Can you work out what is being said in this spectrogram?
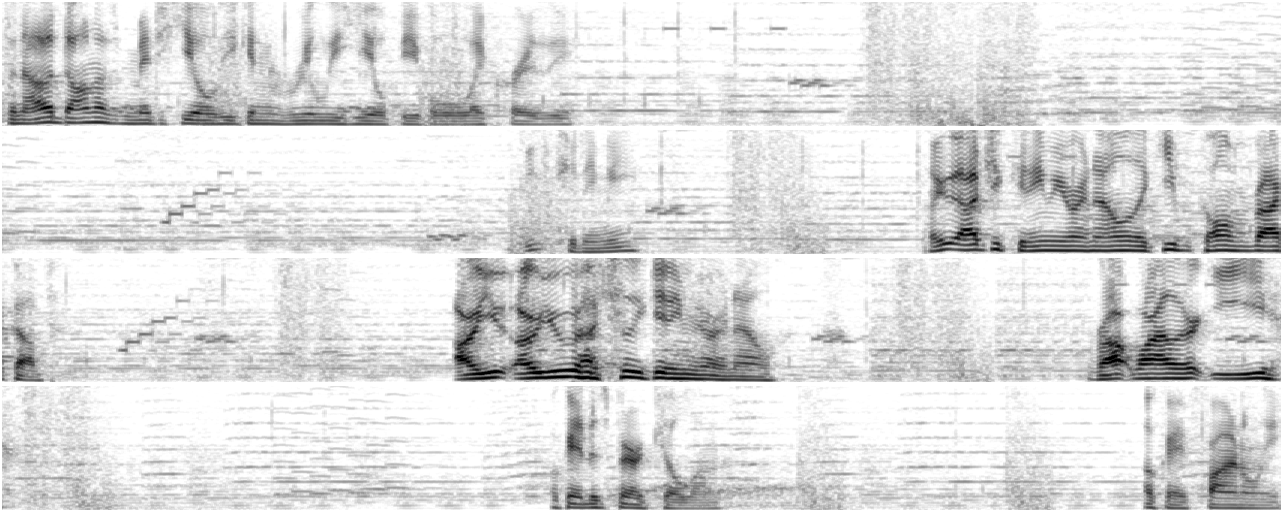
So now that Donna's mid-heal, he can really heal people like crazy. Are you kidding me? Are you actually kidding me right now? Like, keep calling for backup. Are you are you actually kidding me right now? Rottweiler E. Okay, this bear killed him. Okay, finally.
